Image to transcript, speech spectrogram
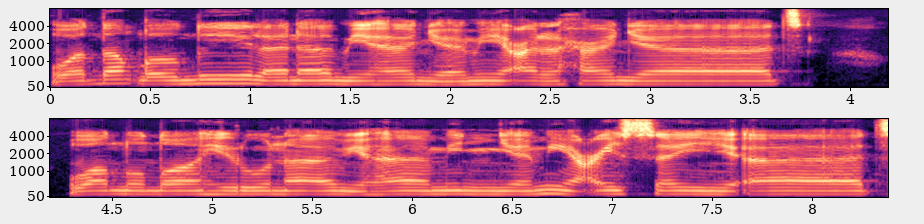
وتقضي لنا بها جميع الحاجات. وتطهرنا بها من جميع السيئات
